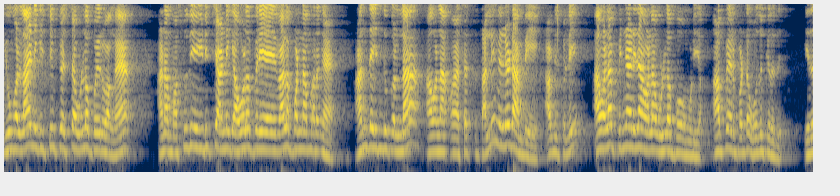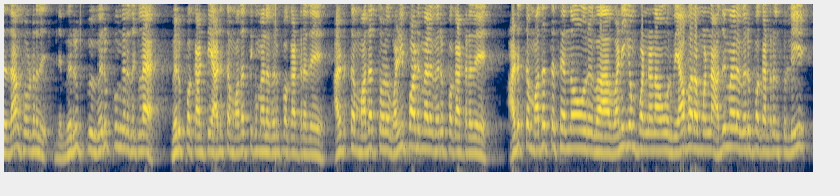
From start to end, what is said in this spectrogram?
இவங்கெல்லாம் இன்னைக்கு சீஃப் கெஸ்டா உள்ளே போயிடுவாங்க ஆனால் மசூதியை இடிச்சு அன்னைக்கு அவ்வளோ பெரிய வேலை பண்ணா பாருங்க. அந்த இந்துக்கள்லாம் அவன்லாம் அஹ் செத்து தள்ளி நில்லுடாம்பி அப்படின்னு சொல்லி அவன்லாம் பின்னாடி தான் அவன்லாம் உள்ளே போக முடியும். அப்பேற்பட்ட ஒதுக்குறது. இதை தான் சொல்கிறது இந்த வெறுப்பு வெறுப்புங்கிறதுக்குல வெறுப்பை காட்டி அடுத்த மதத்துக்கு மேலே வெறுப்பை காட்டுறது. அடுத்த மதத்தோட வழிபாடு மேலே வெறுப்பை காட்டுறது. அடுத்த மதத்தை சேர்ந்தவன் ஒரு வ- வணிகம் பண்ணணும் ஒரு வியாபாரம் பண்ண அது மேலே வெறுப்பை காட்டுறதுன்னு சொல்லி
